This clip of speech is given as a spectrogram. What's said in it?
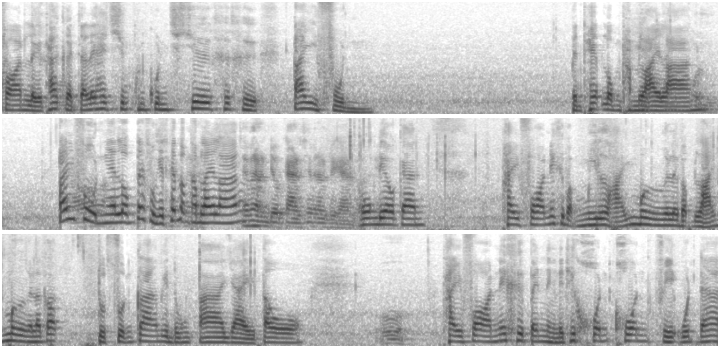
ฟอนหรือถ้าเกิดจะเรียกให้ชื่อคุณคุณชื่อก็คือไต้ฝุ่น เป็นเทพลมทำลายล้างไต้ฝุ่นไงลมไต้ฝุ่นกับเทพลมทำลายล้างใช้พลังเดียวกันใช้พลังเดียวกันองค์เดียวกันไทฟอนนี่คือแบบมีหลายมือเลยแบบหลายมือแล้วก็จุดศูนย์กลางเป็นดวงตาใหญ่โตโอ้ ไทฟอนนี่คือเป็นหนึ่งในที่ค้นค้นซีอุดได้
